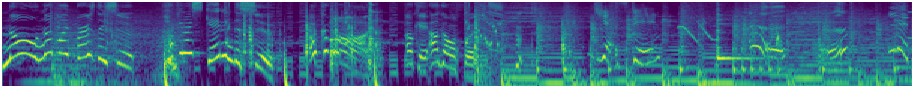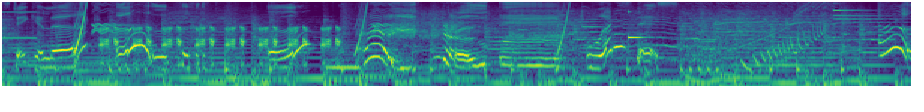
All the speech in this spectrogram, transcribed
No, not my birthday suit. How can I skate in this suit? Oh, come on. Okay, I'll go on foot. Justin. Oh, oh, let's take a look. Oh. oh. What is this? Oh,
